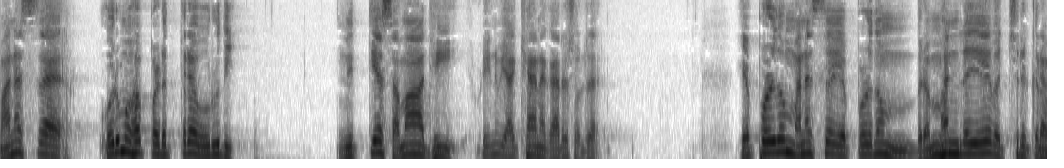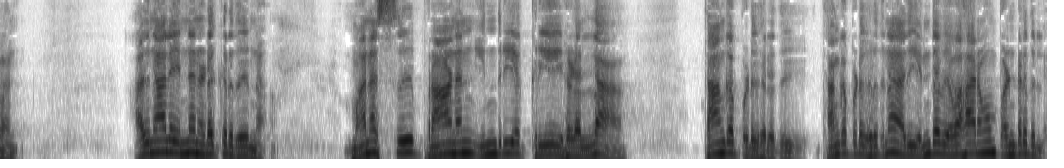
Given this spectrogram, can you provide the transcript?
மனசை ஒருமுகப்படுத்துகிற உறுதி நித்திய சமாதி அப்படின்னு வியாக்கியானக்காரர் சொல்றார். எப்பொழுதும் மனசை எப்பொழுதும் பிரம்மன்லேயே வச்சிருக்கிறவன். அதனால என்ன நடக்கிறதுன்னா மனசு பிராணன் இந்திரிய கிரியைகளெல்லாம் தாங்கப்படுகிறது. தாங்கப்படுகிறதுனா அது எந்த விவகாரமும் பண்ணுறதில்ல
